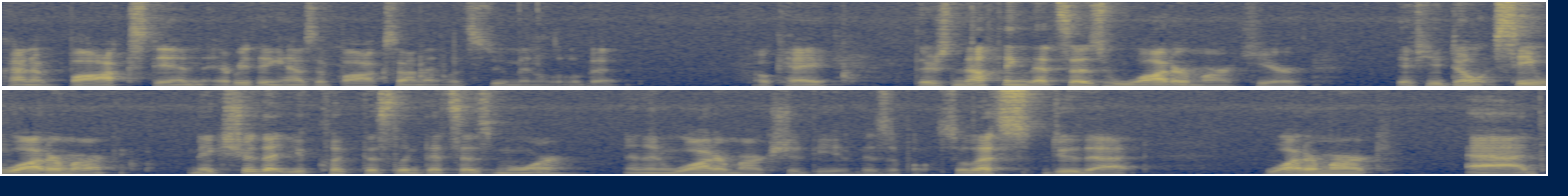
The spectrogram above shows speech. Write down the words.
kind of boxed in. Everything has a box on it. Let's zoom in a little bit. Okay, there's nothing that says watermark here. If you don't see watermark, make sure that you click this link that says more and then watermark should be visible. So let's do that. Watermark add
